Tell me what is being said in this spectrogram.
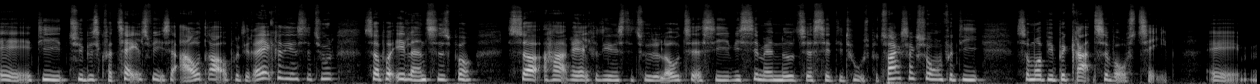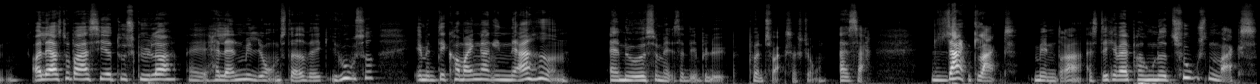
øh, de typisk kvartalsvise afdrag på dit realkreditinstitut, så på et eller andet tidspunkt, så har realkreditinstituttet lov til at sige, at vi er simpelthen nødt til at sætte dit hus på tvangsaktion, fordi så må vi begrænse vores tab. Øh, og lad os nu bare sige, at du skylder øh, halvanden million stadigvæk i huset. Jamen, det kommer ikke engang i nærheden af noget som helst af det beløb på en tvangsaktion. Altså, langt, langt mindre. Altså, det kan være et par hundredtusind max,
